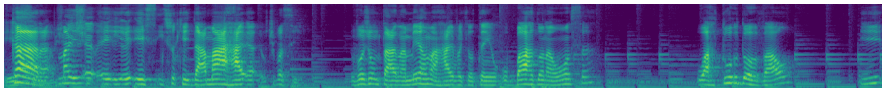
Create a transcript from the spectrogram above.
É Cara, o mas é, é, é, isso aqui dá uma raiva. Tipo assim, eu vou juntar na mesma raiva que eu tenho o Bar Dona Onça, o Arthur Dorval e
